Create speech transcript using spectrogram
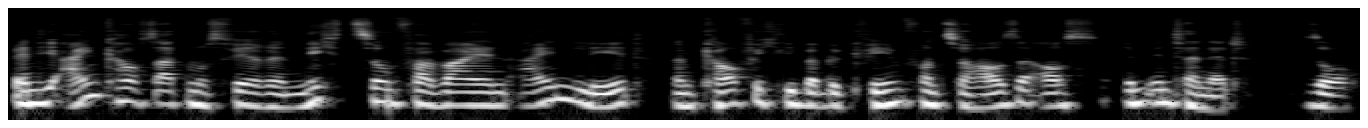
wenn die Einkaufsatmosphäre nicht zum Verweilen einlädt, dann kaufe ich lieber bequem von zu Hause aus im Internet. So.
